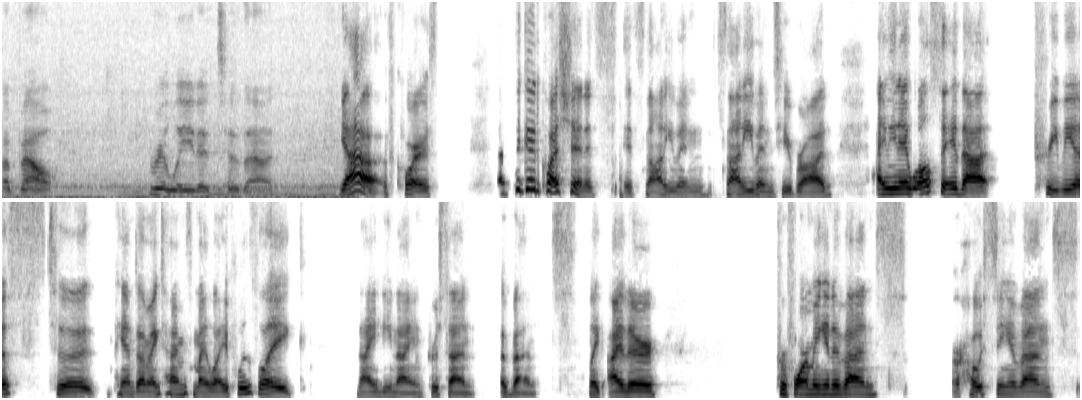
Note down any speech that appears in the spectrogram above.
about related to that? Yeah, of course. That's a good question. It's it's not even it's not even too broad. I mean, I will say that previous to pandemic times, my life was like 99% events, like either performing in events or hosting events.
